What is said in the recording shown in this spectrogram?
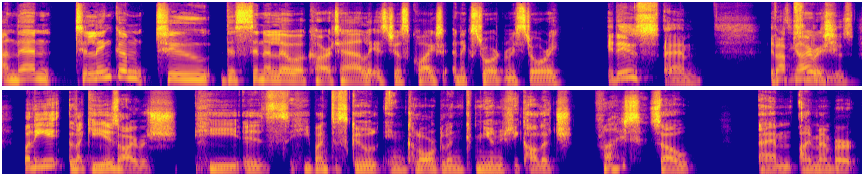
And then to link him to the Sinaloa cartel is just quite an extraordinary story. It is. Um, it absolutely Irish? is. Well, he like he is Irish. He is. He went to school in Killorglin Community College. Right. So, um, I remember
